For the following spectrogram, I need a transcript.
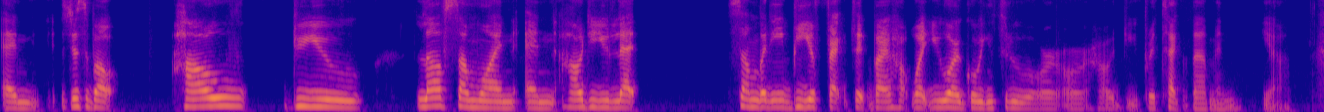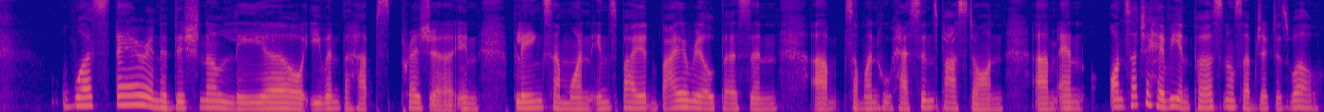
and it's just about how do you love someone and how do you let somebody be affected by how, what you are going through or or how do you protect them and yeah was there an additional layer or even perhaps pressure in playing someone inspired by a real person, um, someone who has since passed on, um, and on such a heavy and personal subject as well?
